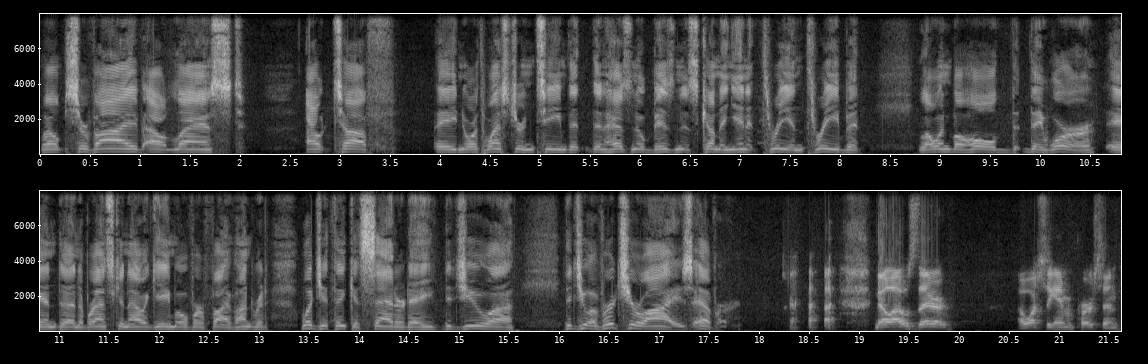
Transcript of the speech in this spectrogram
well, survive, outlast, out tough a Northwestern team that, that has no business coming in at three and three, but lo and behold, they were, and uh, Nebraska now a game over 500. What'd you think of Saturday? Did you uh, did you avert your eyes ever? no, I was there. I watched the game in person.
